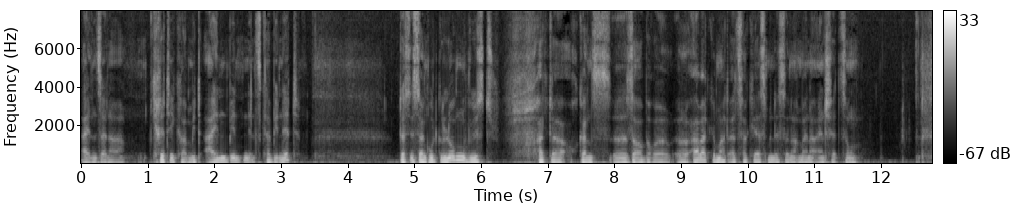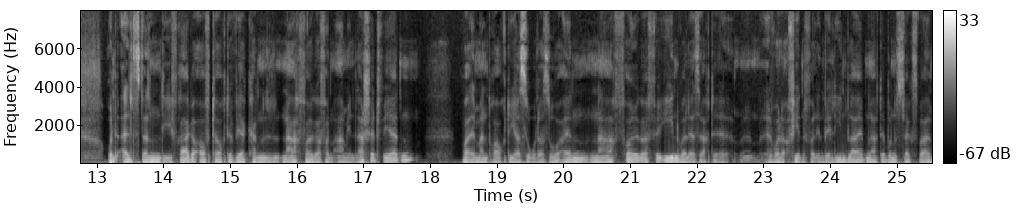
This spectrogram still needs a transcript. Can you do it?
einen seiner Kritiker mit einbinden ins Kabinett. Das ist dann gut gelungen. Wüst hat da auch ganz äh, saubere äh, Arbeit gemacht als Verkehrsminister nach meiner Einschätzung. Und als dann die Frage auftauchte, wer kann Nachfolger von Armin Laschet werden, weil man brauchte ja so oder so einen Nachfolger für ihn, weil er sagte, er, er wolle auf jeden Fall in Berlin bleiben nach der Bundestagswahl,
